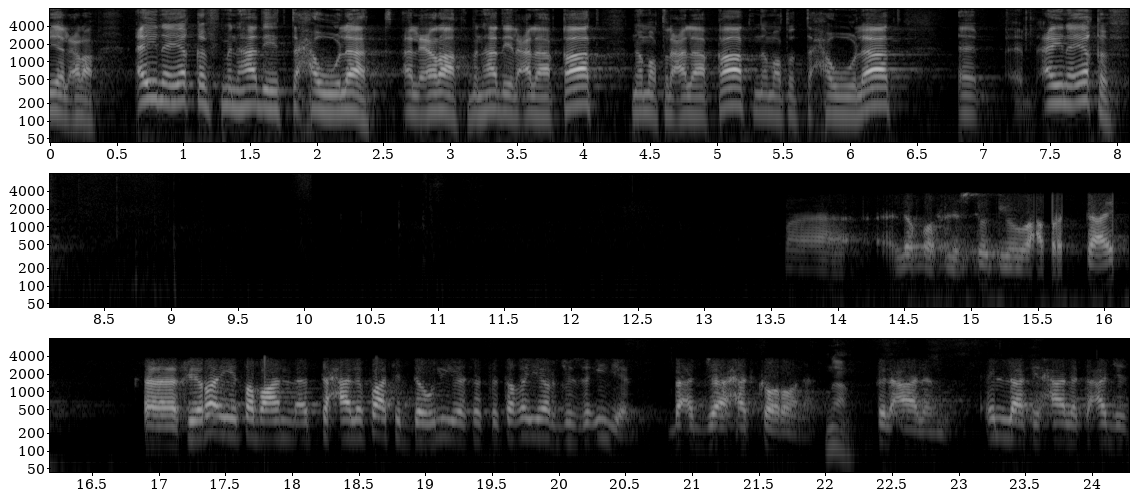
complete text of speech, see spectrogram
في العراق. أين يقف من هذه التحولات العراق من هذه العلاقات؟ نمط العلاقات نمط التحولات. أين يقف؟ الأخوة في الاستوديو عبر السكايب آه، في رأيي طبعا التحالفات الدولية ستتغير جزئيا بعد جائحة كورونا نعم. في العالم إلا في حالة عجز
